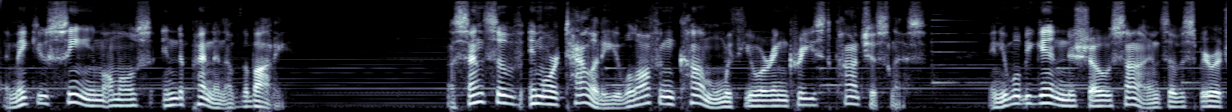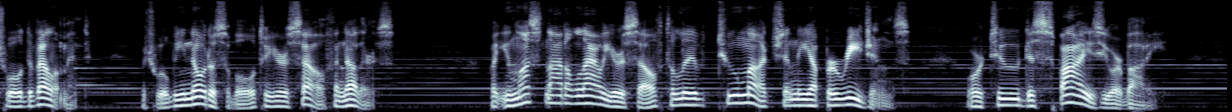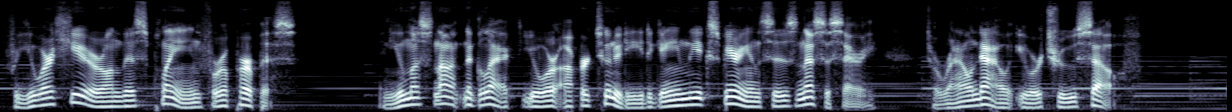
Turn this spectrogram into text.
and make you seem almost independent of the body. A sense of immortality will often come with your increased consciousness, and you will begin to show signs of spiritual development, which will be noticeable to yourself and others. But you must not allow yourself to live too much in the upper regions, or to despise your body, for you are here on this plane for a purpose, and you must not neglect your opportunity to gain the experiences necessary to round out your true self.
